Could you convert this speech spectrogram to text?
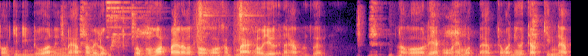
ต้องกินอีกตัวหนึ่งนะครับ ถ้าไม่หลบหลบก็ฮอตไปแล้วก็ต่อออกครับหมากเราเยอะนะครับเพื่อนๆเราก็เรียกออกให้หมดนะครับ จังหวะนี้ก็จับกินนะครับ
